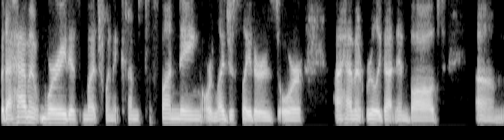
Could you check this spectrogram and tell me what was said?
but I haven't worried as much when it comes to funding or legislators, or I haven't really gotten involved um,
